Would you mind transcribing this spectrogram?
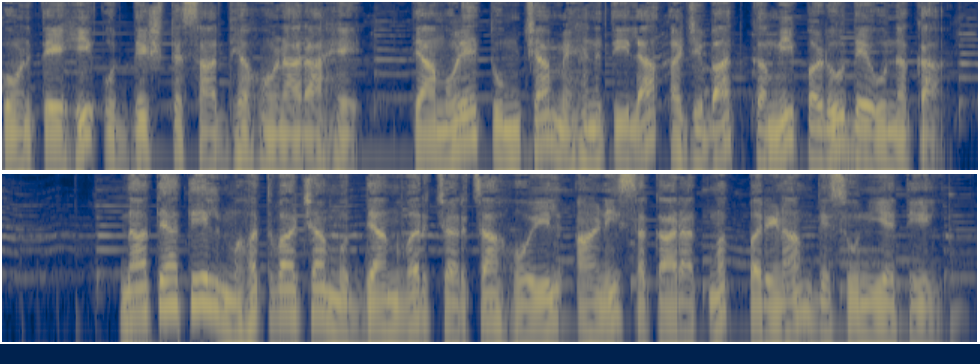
कोणतेही उद्दिष्ट साध्य होणार आहे त्यामुळे तुमच्या मेहनतीला अजिबात कमी पडू देऊ नका. नात्यातील महत्त्वाच्या मुद्द्यांवर चर्चा होईल आणि सकारात्मक परिणाम दिसून येतील.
